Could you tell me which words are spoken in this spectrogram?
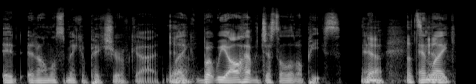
it it almost make a picture of God. Yeah. Like, but we all have just a little piece. And, yeah and good. like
